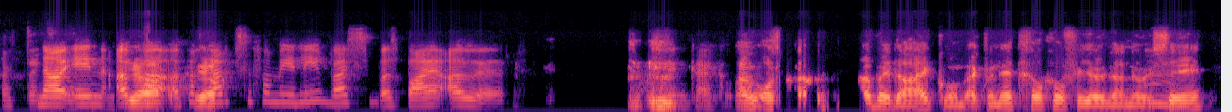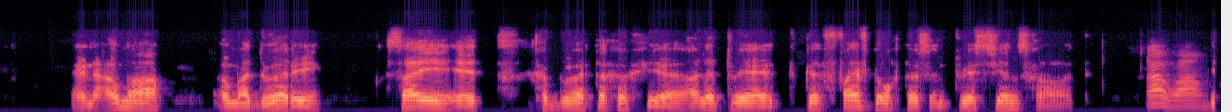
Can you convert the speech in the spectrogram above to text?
ek dink. Nou en oupa ja, oupa ja. Hartse familie was was baie ouer. dink ek. Ons nou by daai kom. Ek wil net gou-gou vir jou dan nou hmm. sê en ouma ouma Dorie sy het geboorte gegee. Hulle twee het vyf dogters en twee seuns gehad. Oh wow. Die,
